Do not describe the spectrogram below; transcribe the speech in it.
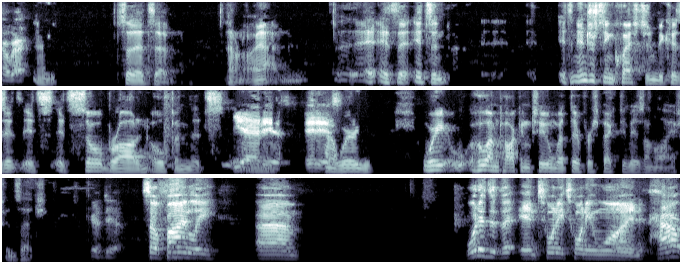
Okay. And so that's a I don't know. It's a it's an it's an interesting question because it's it's it's so broad and open. That's yeah, it is. It is where you, where who I'm talking to and what their perspective is on life and such. Good deal. So finally, um, what is it that in 2021? How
